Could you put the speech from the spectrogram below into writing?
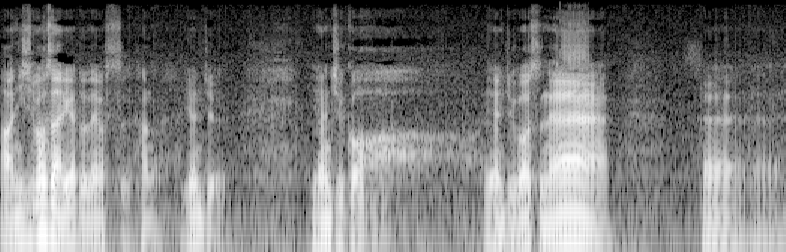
あ、西馬さんありがとうございます。あの、40、45、45ですね。えー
